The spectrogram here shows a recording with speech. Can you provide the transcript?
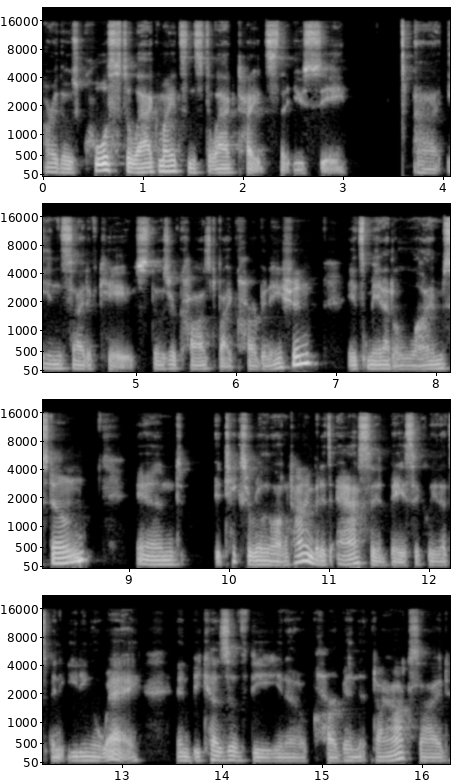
are those cool stalagmites and stalactites that you see. Uh, inside of caves. Those are caused by carbonation. It's made out of limestone, and it takes a really long time, but it's acid basically that's been eating away. And because of the, you know, carbon dioxide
